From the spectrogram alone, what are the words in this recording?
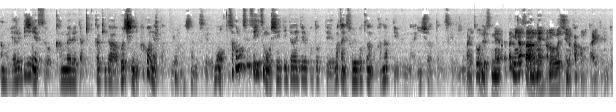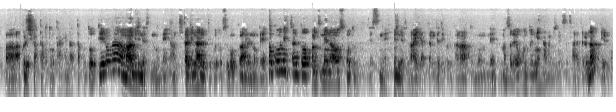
あのやるビジネスを考えられたきっかけがご自身の過去にあったっていうお話なんですけれども坂本先生いつも教えていただいていることってまさにそういうことなのかなっていうふうな印象だったんですけれども、はい、そうですね。やっぱり皆さんね、あの、ご自身の過去の体験とか、苦しかったこと、大変だったことっていうのが、まあ、ビジネスのね、あの、きっかけになるってことすごくあるので、そこをね、ちゃんと見つめ直すことでですね、ビジネスのアイデアっていうのが出てくるかなと思うんで、まあ、それを本当にね、あの、ビジネスされてるなっていうのを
